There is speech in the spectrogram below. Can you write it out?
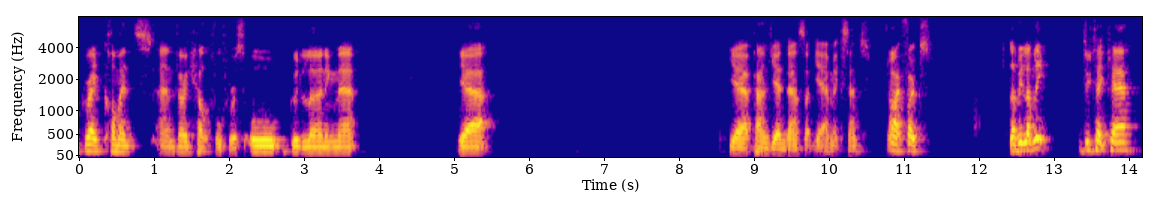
great comments and very helpful for us all. Good learning there. Yeah. Yeah, pound yen down. So yeah, makes sense. All right, folks. Lovely, lovely. Do take care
